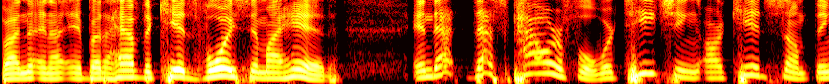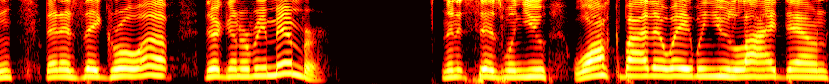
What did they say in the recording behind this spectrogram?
But I, and I, but I have the kid's voice in my head. And that, that's powerful. We're teaching our kids something that as they grow up, they're going to remember. then it says, when you walk by the way, when you lie down,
